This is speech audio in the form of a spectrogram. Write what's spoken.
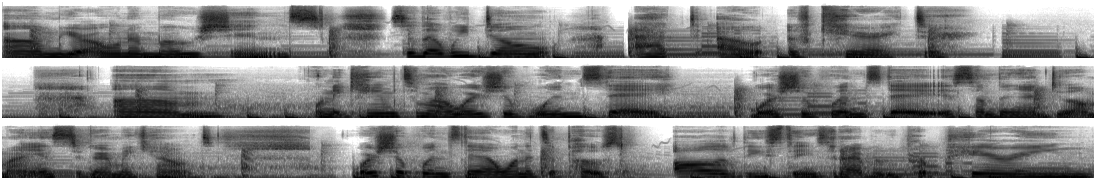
um your own emotions so that we don't act out of character. Um when it came to my worship Wednesday, Worship Wednesday is something I do on my Instagram account. Worship Wednesday, I wanted to post all of these things that I've been preparing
